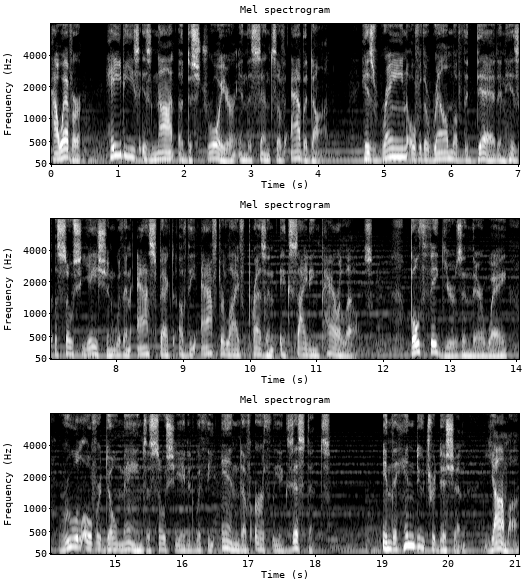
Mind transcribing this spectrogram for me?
However, Hades is not a destroyer in the sense of Abaddon. His reign over the realm of the dead and his association with an aspect of the afterlife present exciting parallels. Both figures, in their way, rule over domains associated with the end of earthly existence. In the Hindu tradition, Yama,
